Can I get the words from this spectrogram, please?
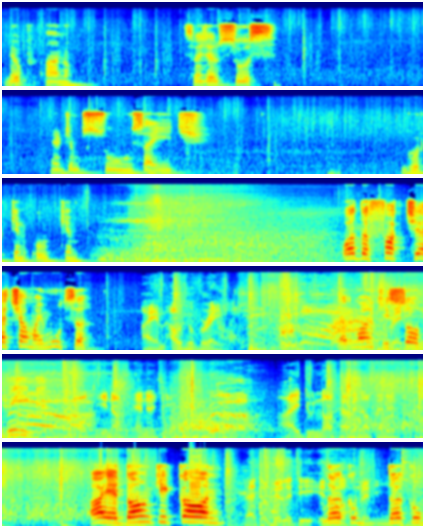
Nope, ah nu. Să mergem sus. Mergem sus aici. Gurken Urken. What the fuck? Ce acea maimuță? I am out of range. That monkey is so big. Not enough energy. I do not have enough energy. Ah, e Donkey Kong! That ability is Dă cu, dă cu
